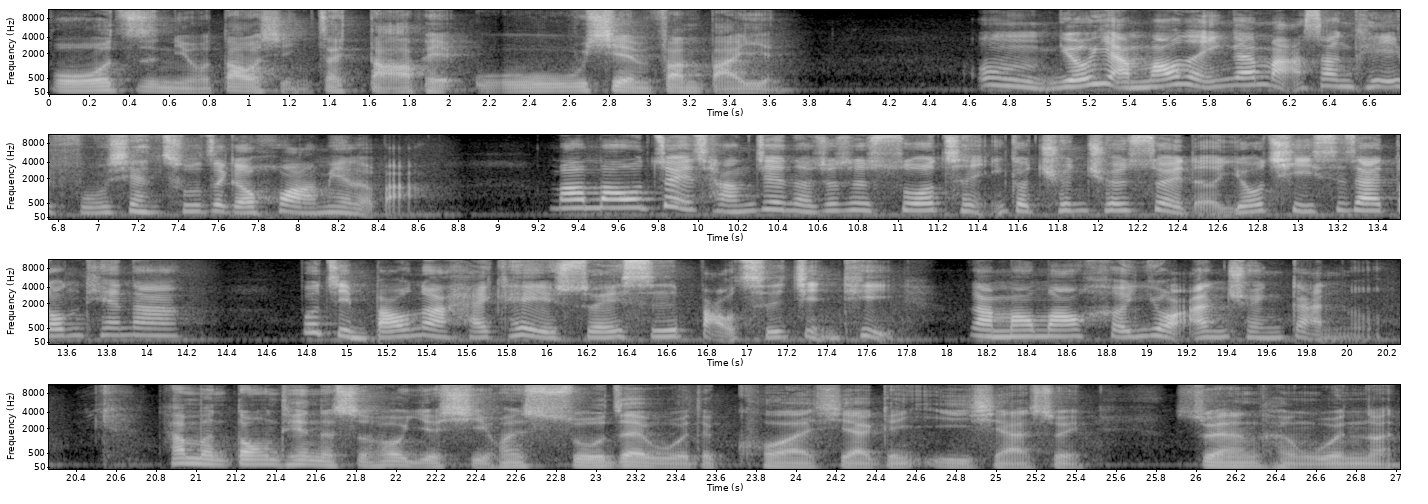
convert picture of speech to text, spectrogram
脖子扭到型，再搭配无限翻白眼。嗯，有养猫的应该马上可以浮现出这个画面了吧？猫猫最常见的就是缩成一个圈圈睡的，尤其是在冬天呐，不仅保暖，还可以随时保持警惕，让猫猫很有安全感呢。它们冬天的时候也喜欢缩在我的胯下跟腋下睡，虽然很温暖。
